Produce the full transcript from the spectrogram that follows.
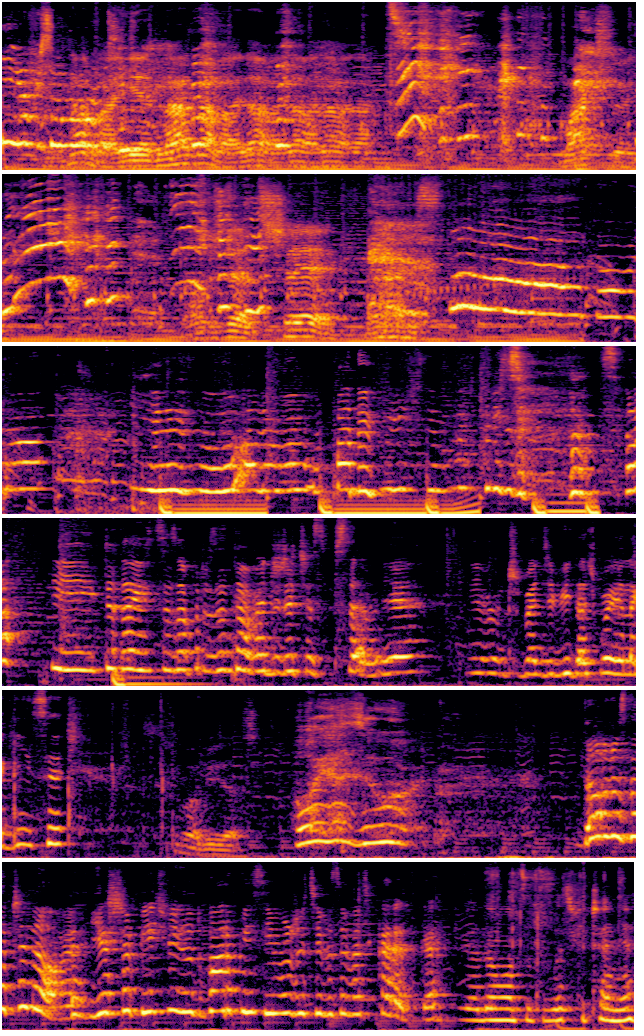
Nie muszę Dawaj, jedna, dawaj, dawaj, dawaj, dawaj, Maksuj. Dobrze, trzy. Nice. Dobra. Jezu, ale mam upadek mięśni w tricepsa. I tutaj chcę zaprezentować życie z psem, nie? Nie wiem, czy będzie widać moje leginsy. Chyba widać. O Jezu! Dobrze, zaczynamy. Jeszcze 5 minut barpis i możecie wyzywać karetkę. Wiadomo, co to za ćwiczenie.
